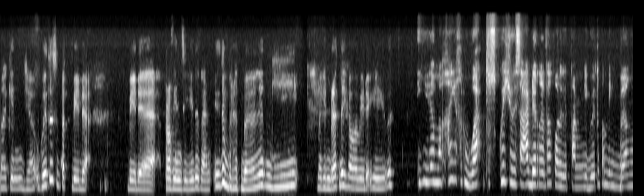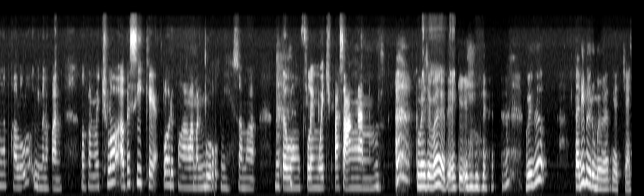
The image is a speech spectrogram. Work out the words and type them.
Makin jauh. Gue tuh sempet beda beda provinsi gitu kan. Itu berat banget Gi. Makin berat deh kalau beda kayak gitu. Iya makanya kedua terus gue juga sadar ternyata quality time di gue itu penting banget. Kalau lo gimana kan love language lo apa sih? Kayak lo ada pengalaman buruk nih sama nggak love language pasangan. Kebaca banget ya kayaknya. Gue tuh tadi baru banget ngecek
